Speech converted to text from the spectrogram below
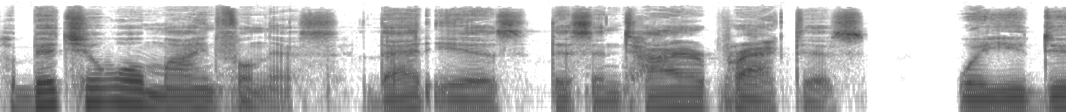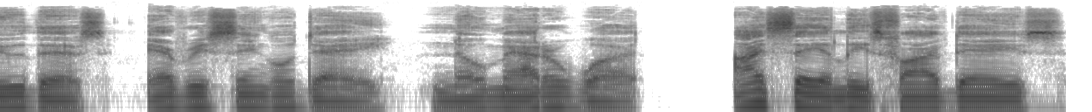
Habitual mindfulness, that is this entire practice where you do this every single day, no matter what. I say at least five days,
